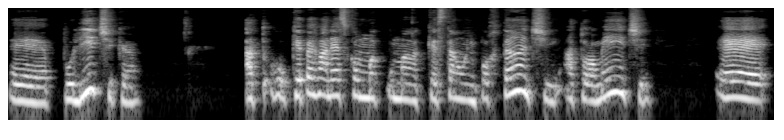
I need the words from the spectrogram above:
é, política o que permanece como uma, uma questão importante atualmente é,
